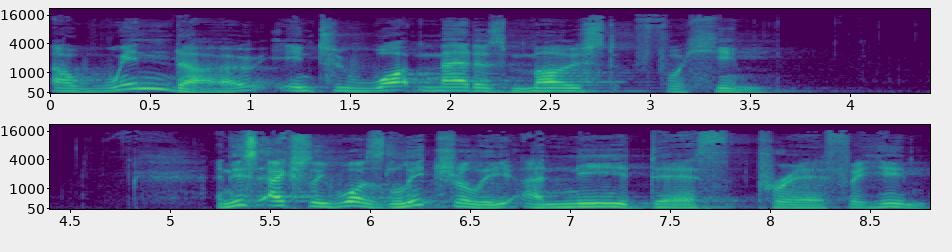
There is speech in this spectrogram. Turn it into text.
a window into what matters most for Him. And this actually was literally a near death prayer for him.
